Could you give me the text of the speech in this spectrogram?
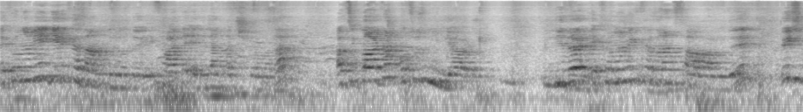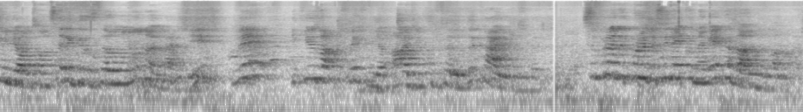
ekonomiye geri kazandırıldığı ifade edilen açıklamada atıklardan 30 milyar lira ekonomik kazanç sağlandığı, 3 milyon ton sera gazı salınımının önlendiği ve 265 milyon ağacın kurtarıldığı kaydedildi. Sıfır atık projesiyle ekonomiye kazandırılanlar.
